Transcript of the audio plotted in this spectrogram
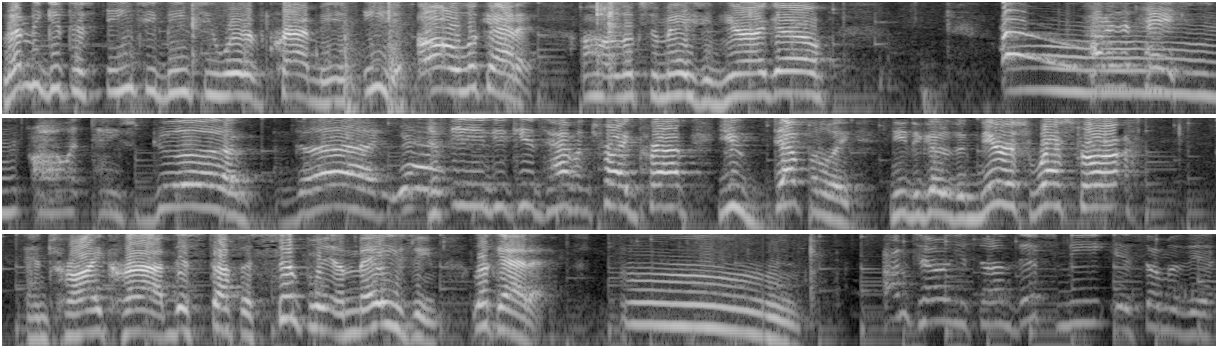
Let me get this eensy beensy wit of crab meat and eat it. Oh, look at it. Oh, it looks amazing. Here I go. How does it taste? Oh, it tastes good. Good. Yeah. If any of you kids haven't tried crab, you definitely need to go to the nearest restaurant and try crab. This stuff is simply amazing. Look at it. Mmm. I'm telling you, son, this meat is some of the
